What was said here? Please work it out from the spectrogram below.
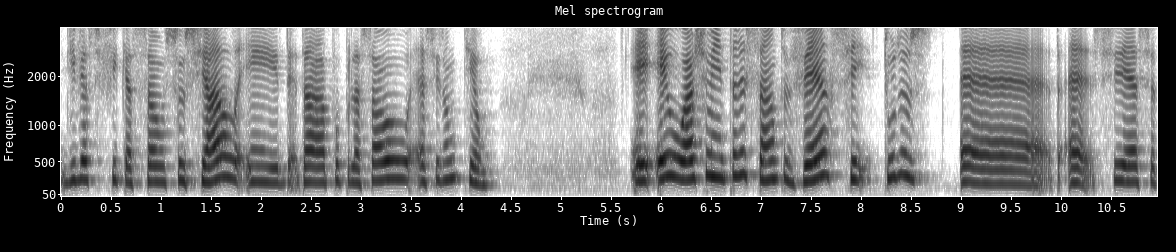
diversificação social da população estudantil. E eu acho interessante ver se todos, é, se essa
